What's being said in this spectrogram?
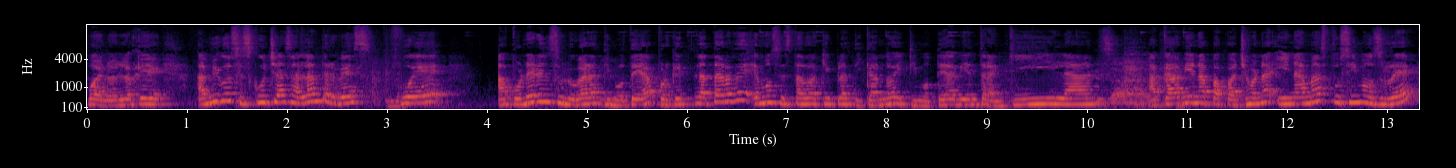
Bueno, en lo que amigos escuchas, Alan Derbez fue a poner en su lugar a Timotea, porque la tarde hemos estado aquí platicando y Timotea bien tranquila, acá bien apapachona, y nada más pusimos rec.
